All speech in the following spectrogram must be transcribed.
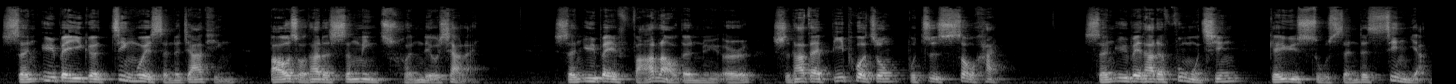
神预备一个敬畏神的家庭，保守他的生命存留下来。神预备法老的女儿，使他在逼迫中不致受害。神预备他的父母亲，给予属神的信仰。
